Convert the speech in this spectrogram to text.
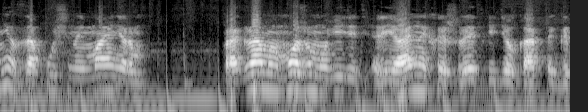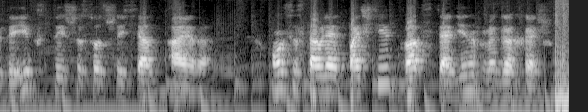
Окне с запущенной майнером программы можем увидеть реальный хешрейт видеокарты GTX 1660 Aero. Он составляет почти 21 мегахэш.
